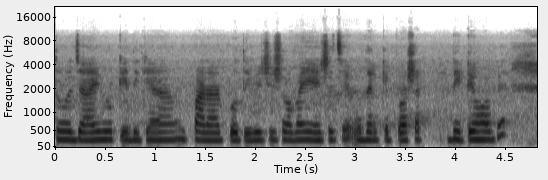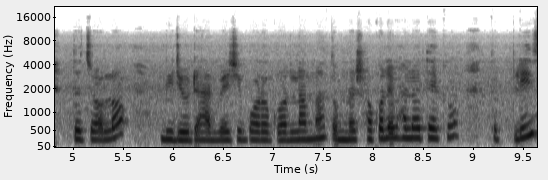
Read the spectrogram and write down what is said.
তো যাই হোক, এদিকে পাড়ার প্রতিবেশী সবাই এসেছে, ওদেরকে প্রসাদ দিতে হবে। তো চলো, ভিডিওটা আর বেশি বড় করলাম না। তোমরা সকলে ভালো থেকো। তো প্লিজ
